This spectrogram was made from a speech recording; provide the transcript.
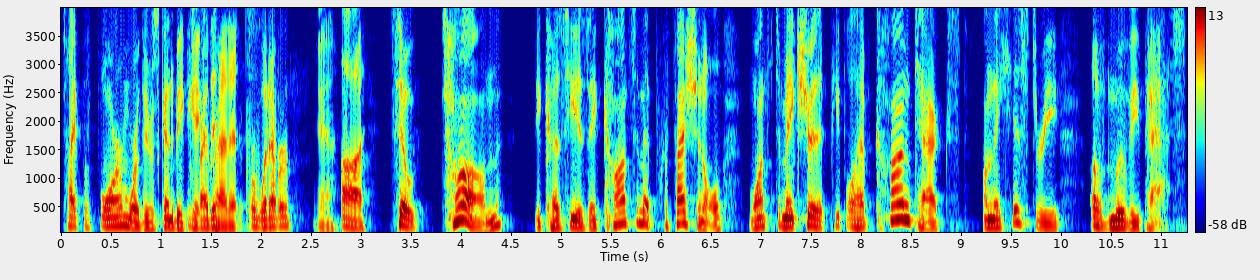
type of form where there's going to be credits, credits. or whatever. Yeah. Uh, so Tom, because he is a consummate professional, wants to make sure that people have context on the history of Movie Pass.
